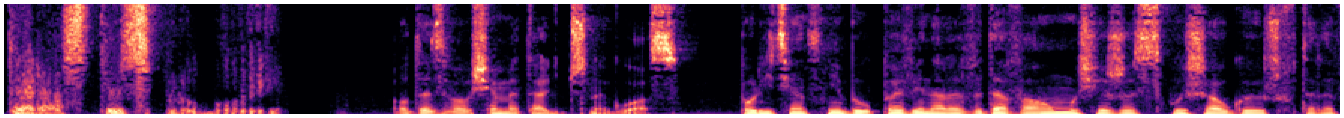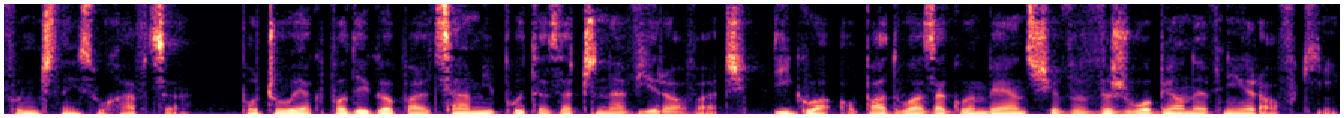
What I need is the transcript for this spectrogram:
Teraz ty spróbuj. Odezwał się metaliczny głos. Policjant nie był pewien, ale wydawało mu się, że słyszał go już w telefonicznej słuchawce. Poczuł, jak pod jego palcami płyta zaczyna wirować. Igła opadła, zagłębiając się w wyżłobione w niej rowki.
